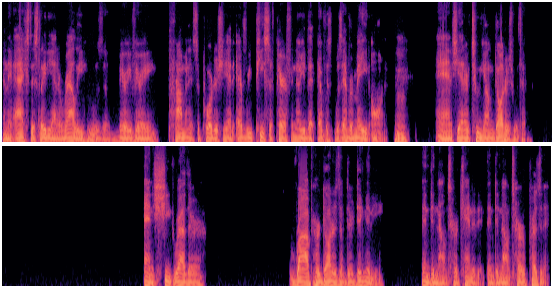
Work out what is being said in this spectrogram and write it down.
And they asked this lady at a rally who was a very, very prominent supporter. She had every piece of paraphernalia that ever was ever made on. Mm. And she had her two young daughters with her. And she'd rather rob her daughters of their dignity than denounce her candidate, than denounce her president.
